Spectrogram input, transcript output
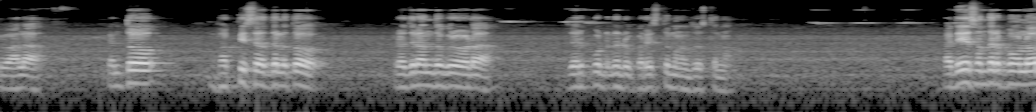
ఇవాళ ఎంతో భక్తి శ్రద్ధలతో ప్రజలందరూ కూడా జరుపుకుంటున్న పరిస్థితి మనం చూస్తున్నాం. అదే సందర్భంలో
